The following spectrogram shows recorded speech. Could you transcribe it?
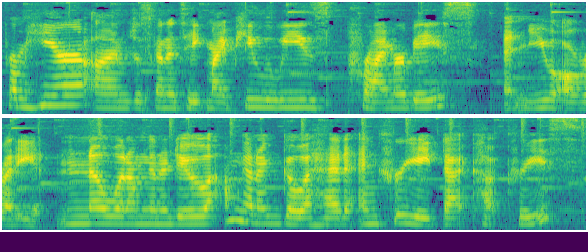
From here, I'm just gonna take my P. Louise primer base and you already know what I'm gonna do. I'm gonna go ahead and create that cut crease.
